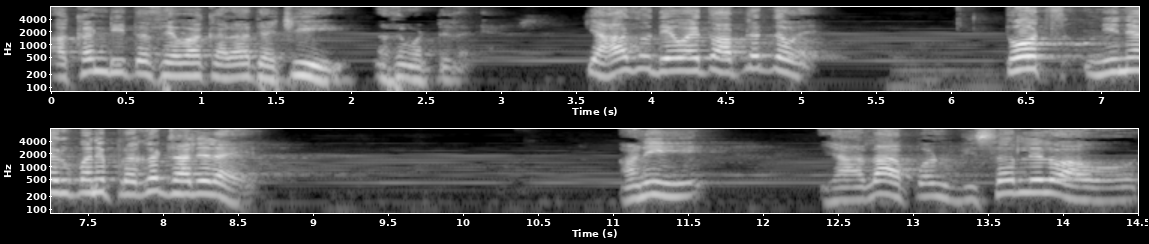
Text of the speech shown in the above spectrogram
अखंडित सेवा करा त्याची असं म्हटलेलं आहे. की हा जो देव आहे तो आपल्याच जवळ आहे. तोच निन्या रूपाने प्रगट झालेला आहे. आणि ह्याला आपण विसरलेलो आहोत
